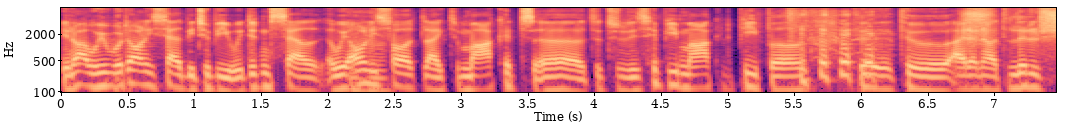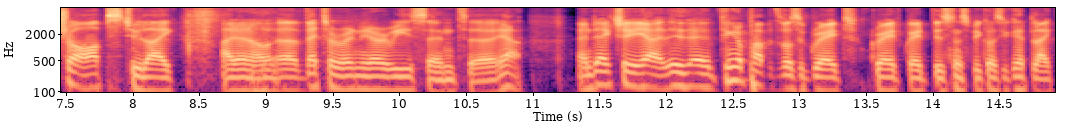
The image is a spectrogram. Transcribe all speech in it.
You know, we would only sell B two B. We didn't sell. We only Mhm. sold like to market uh, to, to these hippie market people, to to I don't know, to little shops, to like I don't know, Mhm. uh, veterinaries, and uh, yeah. And actually, yeah, uh, finger puppets was a great, great, great business because you get like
